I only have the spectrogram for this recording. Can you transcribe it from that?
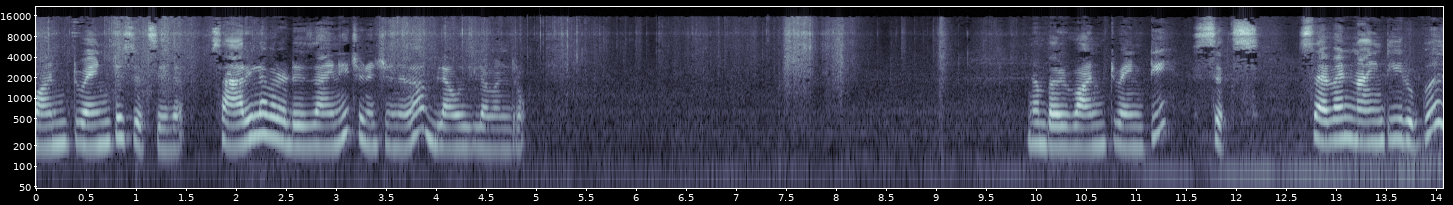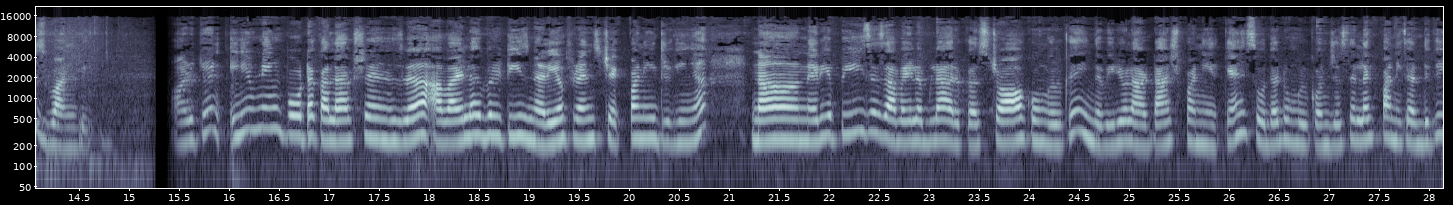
one twenty six இது சாரியில் வர டிசைனே சின்ன சின்னதாக ப்ளவுஸில் வந்துடும் number one twenty six seven ninety rupees only அடுத்து ஈவினிங் போட்ட கலெக்ஷன்ஸில் அவைலபிலிட்டிஸ் நிறைய ஃப்ரெண்ட்ஸ் செக் பண்ணிகிட்ருக்கீங்க நான் நிறைய பீசஸ் அவைலபிளாக இருக்க ஸ்டாக் உங்களுக்கு இந்த வீடியோவில் அட்டாச் பண்ணியிருக்கேன். ஸோ தட் உங்களுக்கு கொஞ்சம் செலக்ட் பண்ணிக்கிறதுக்கு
